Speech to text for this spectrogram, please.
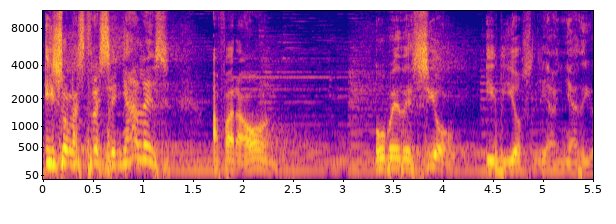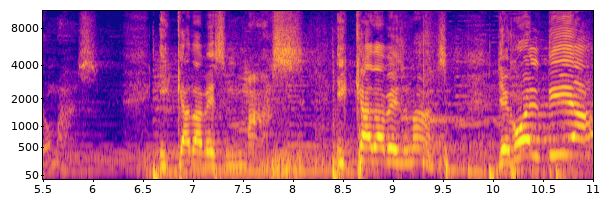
hizo las tres señales a Faraón, obedeció y Dios le añadió más. Y cada vez más, y cada vez más. Llegó el día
